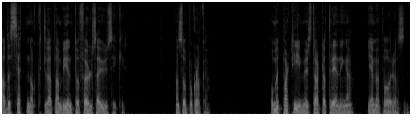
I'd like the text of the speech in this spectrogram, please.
hadde sett nok til at han begynte å føle seg usikker. Han så på klokka. Om et par timer starta treninga hjemme på Åråsen.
